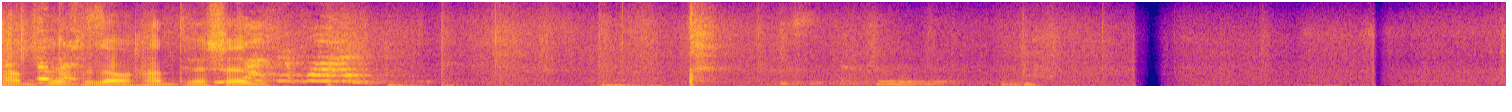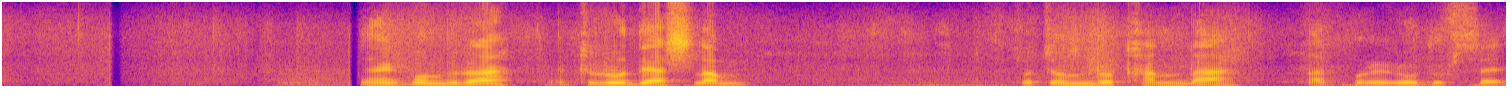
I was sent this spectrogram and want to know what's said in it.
হাত যাও হাত বন্ধুরা একটু রোদে আসলাম। প্রচণ্ড ঠান্ডা তারপরে রোদ উঠছে।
